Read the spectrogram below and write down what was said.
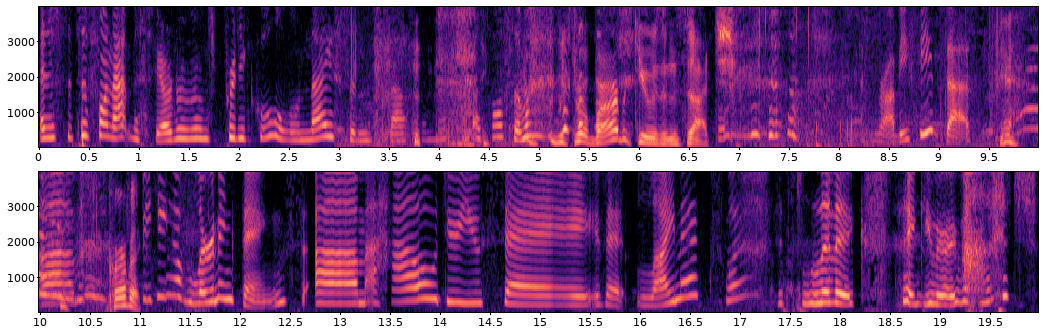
I just it's a fun atmosphere. Everyone's pretty cool and nice and stuff. And that's, that's awesome. We throw barbecues and such. Robbie feeds us. Yeah. Um, Perfect. speaking of learning things, um, how do you say? Is it Linux? What? it's Linux. Thank you very much.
